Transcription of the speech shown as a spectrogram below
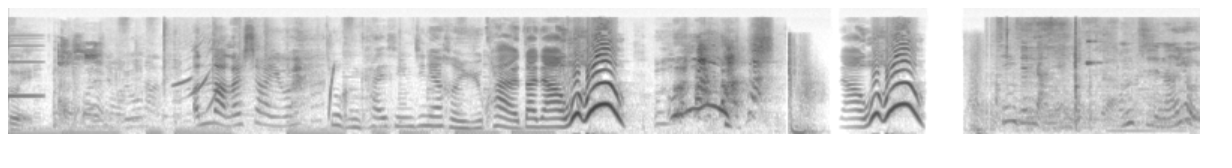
对。嗯呐，来下一位。就很开心，今天很愉快，大家呜呼，大家呜呼。两年一次，我们只能有一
